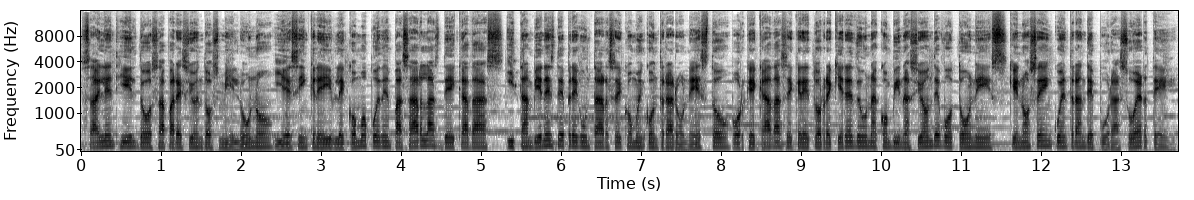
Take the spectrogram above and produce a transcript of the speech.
Silent Hill 2 apareció en 2001 y es increíble cómo pueden pasar las décadas y también es de preguntarse cómo encontraron esto porque cada secreto requiere de una combinación de botones que no se encuentran de pura suerte.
